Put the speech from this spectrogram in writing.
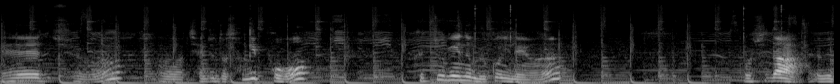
대충 어, 제주도 서귀포. 그쪽에 있는 물건이네요. 봅시다. 여기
